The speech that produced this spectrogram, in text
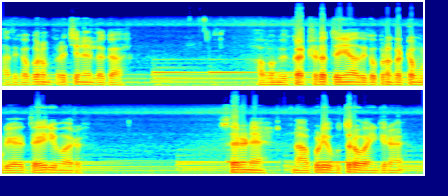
அதுக்கப்புறம் பிரச்சனை இல்லைக்கா. அவங்க கட்டடத்தையும் அதுக்கப்புறம் கட்ட முடியாது. தைரியமாக இரு. சரிண்ணே நான் அப்படியே உத்தரவு வாங்கிக்கிறேன்.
